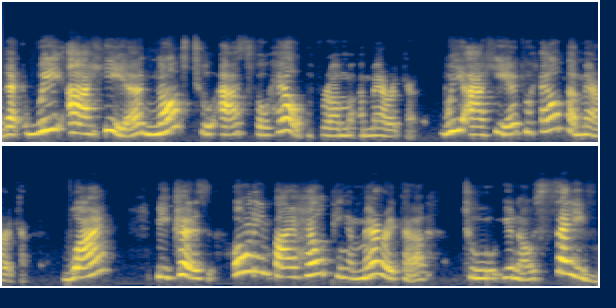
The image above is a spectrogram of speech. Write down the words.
that we are here not to ask for help from America. We are here to help America. Why? Because only by helping America to, you know, save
